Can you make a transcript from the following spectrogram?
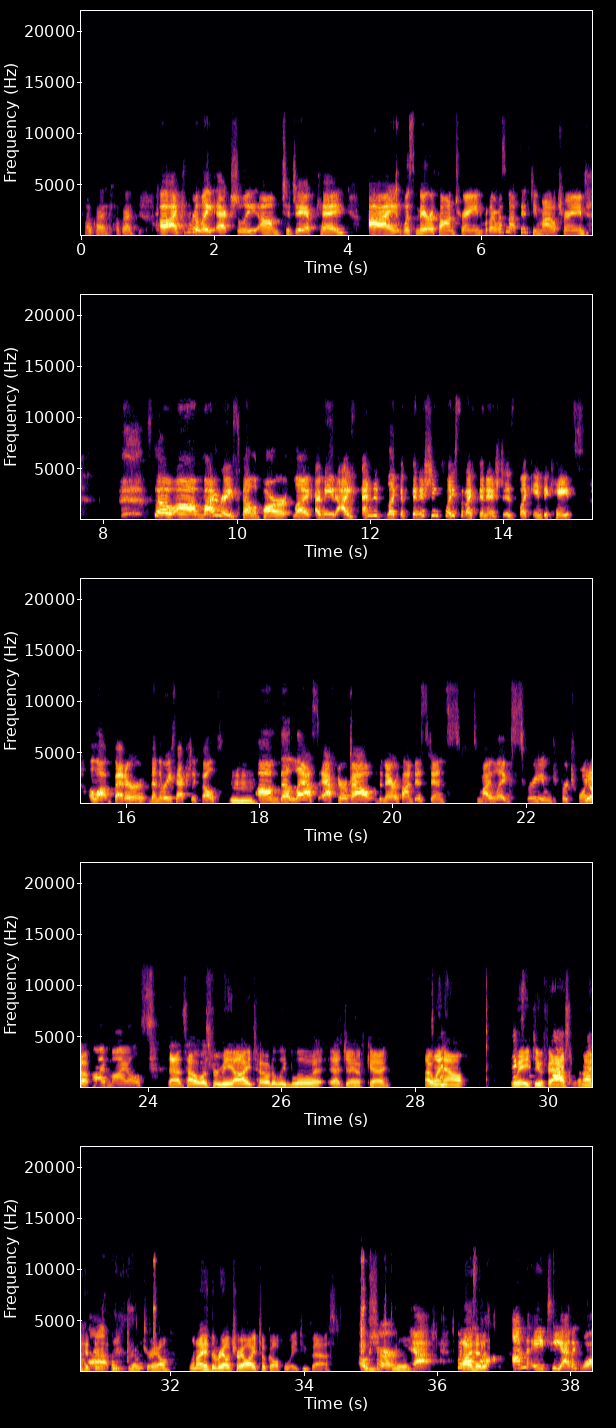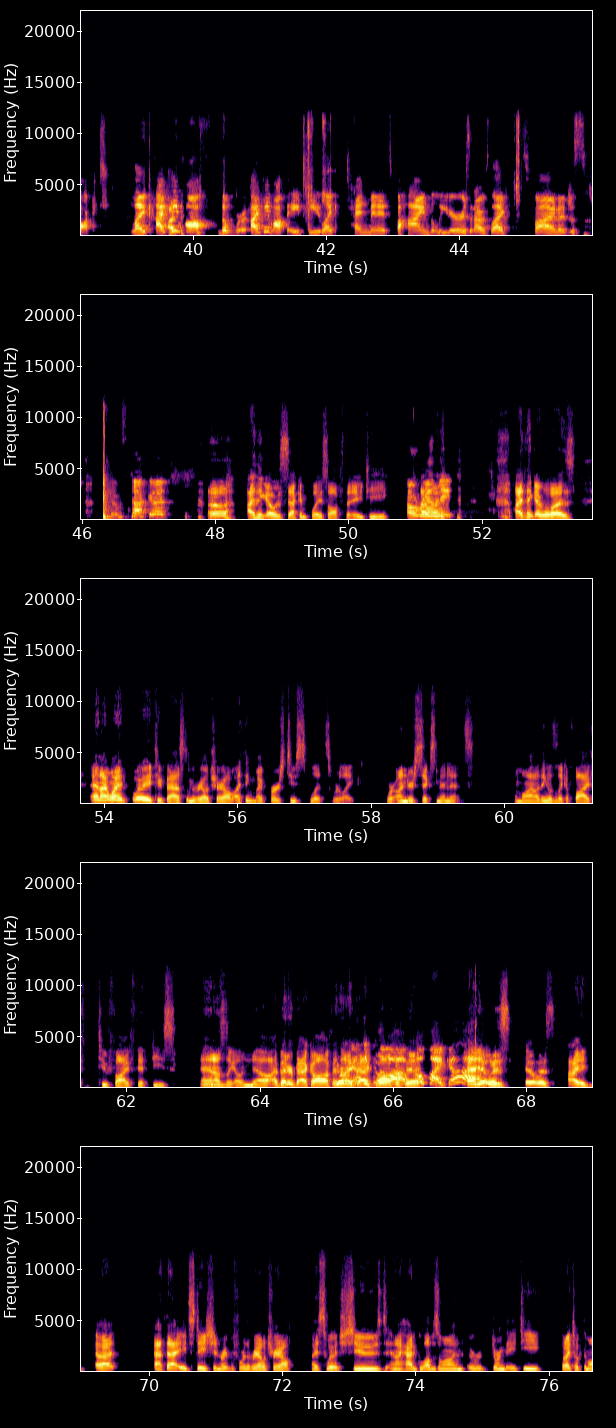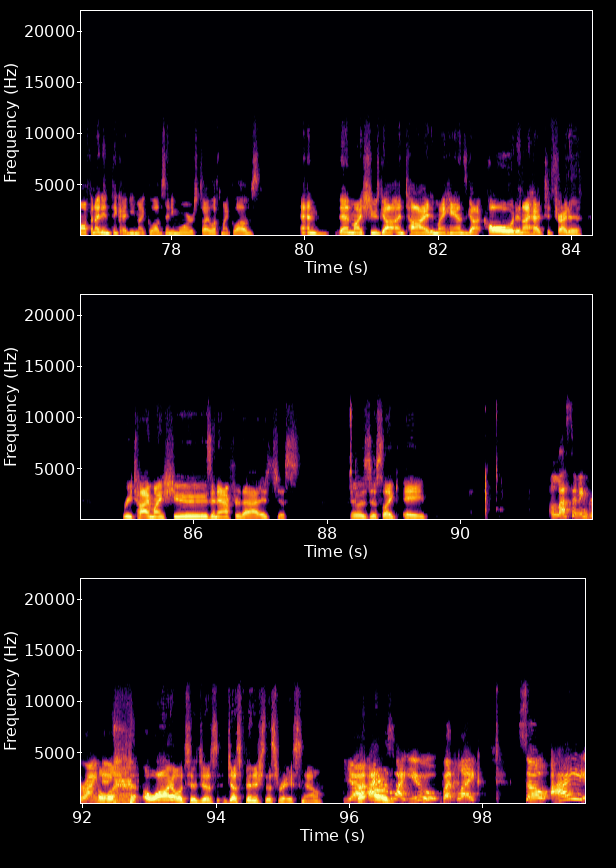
Okay, okay. Uh, I can relate actually um, to JFK. I was marathon trained, but I was not 50 mile trained. so um, my race fell apart. Like, I mean, I ended like the finishing place that I finished is like indicates a lot better than the race actually felt. hmm Um, the last after about the marathon distance, my legs screamed for 25 miles. That's how it was for me. I totally blew it at JFK. I went out way too fast when I hit the rail trail. When I hit the rail trail, I took off way too fast. Oh, sure. really. Yeah. But I also, had- on the AT, I like walked. Like I I- came off the I came off the AT like 10 minutes behind the leaders and I was like, it's fine. I just it was not good. Uh, I think I was second place off the AT. Oh I went- really? I think I was, and I went way too fast on the rail trail. I think my first two splits were like were under six minutes a mile. I think it was like a five two five fifties, and I was like, oh no, I better back off, and You then I really backed off up. a bit, Oh my god. and it was it was I at at that aid station right before the rail trail. I switched shoes and I had gloves on over during the AT, but I took them off and I didn't think I need my gloves anymore, so I left my gloves. And then my shoes got untied and my hands got cold and I had to try to retie my shoes and after that it's just it was just like a a lesson in a, grinding. wh- a while to just just finish this race now. Yeah, But I I don't was- know about you, but like, So I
